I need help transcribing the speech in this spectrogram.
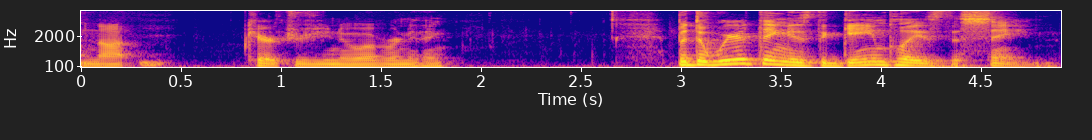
not characters you know of or anything. But the weird thing is the gameplay is the same.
